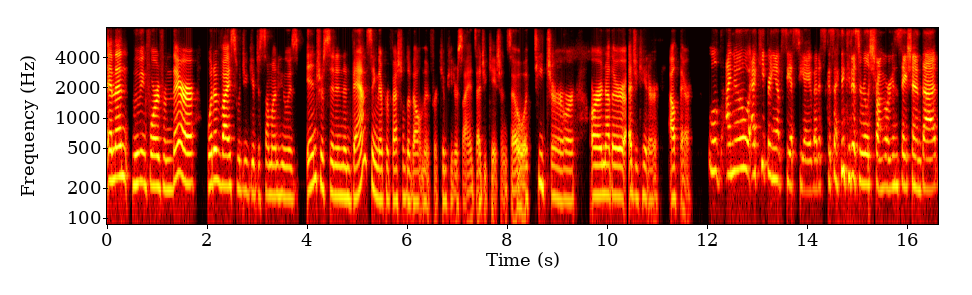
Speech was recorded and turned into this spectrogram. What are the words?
and then moving forward from there what advice would you give to someone who is interested in advancing their professional development for computer science education so a teacher or or another educator out there well, I know I keep bringing up CSTA, but it's because I think it is a really strong organization that,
